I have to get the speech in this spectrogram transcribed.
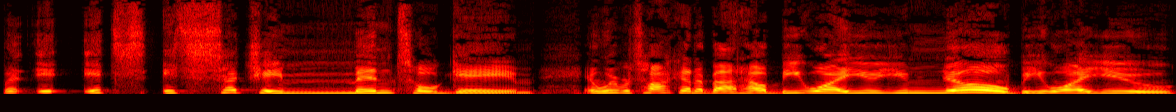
But it, it's it's such a mental game, and we were talking about how BYU, you know, BYU,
